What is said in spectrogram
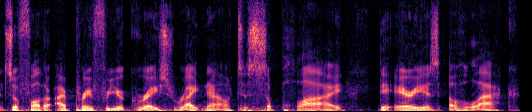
And so, Father, I pray for your grace right now to supply the areas of lack.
